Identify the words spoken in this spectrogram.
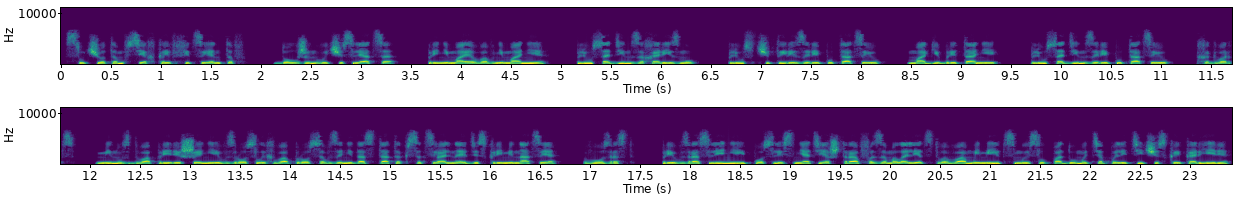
с учетом всех коэффициентов, должен вычисляться, принимая во внимание, плюс 1 за харизму, плюс 4 за репутацию, маги Британии, плюс 1 за репутацию, Хогвартс, минус 2 при решении взрослых вопросов за недостаток социальная дискриминация, возраст. При взрослении после снятия штрафа за малолетство вам имеет смысл подумать о политической карьере,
